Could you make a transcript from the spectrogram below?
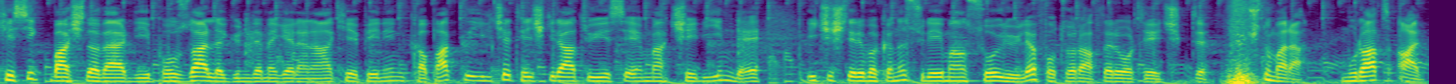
kesik başla verdiği pozlarla gündeme gelen AKP'nin Kapaklı ilçe teşkilatı üyesi Emrah Çelik'in de İçişleri Bakanı Süleyman Soylu ile fotoğrafları ortaya çıktı. 3 numara Murat Alp.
